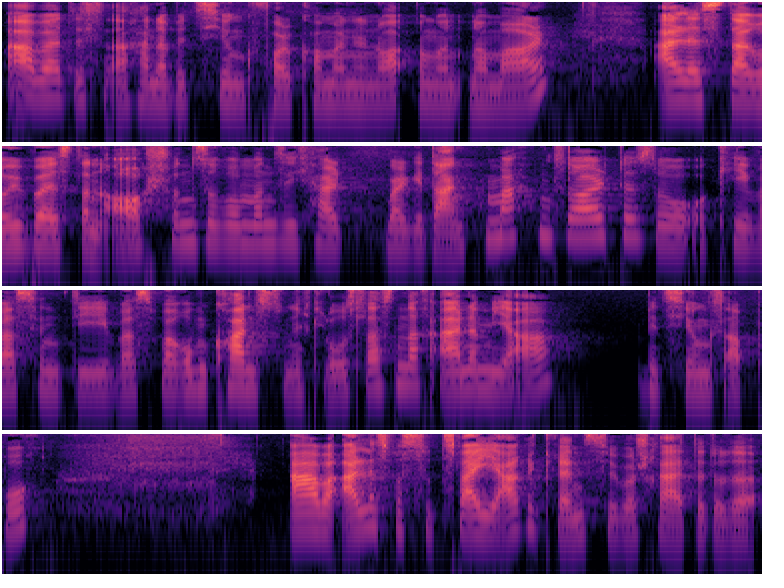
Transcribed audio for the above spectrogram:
aber das ist nach einer Beziehung vollkommen in Ordnung und normal. Alles darüber ist dann auch schon so, wo man sich halt mal Gedanken machen sollte. So, okay, was sind die, was, warum kannst du nicht loslassen nach einem Jahr Beziehungsabbruch? Aber alles, was so zwei Jahre Grenze überschreitet oder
